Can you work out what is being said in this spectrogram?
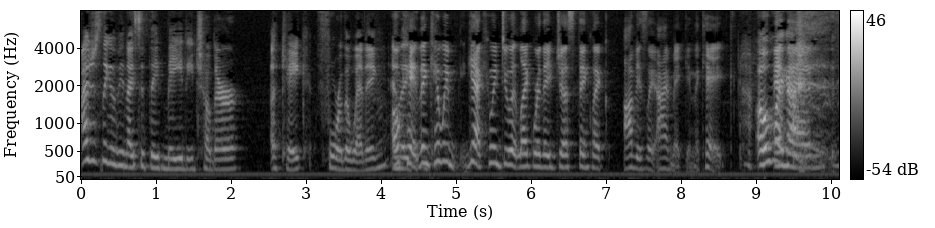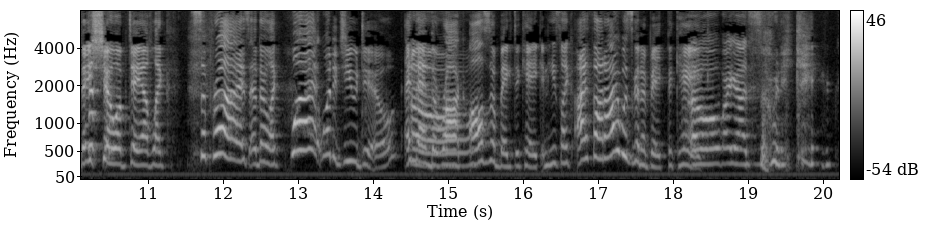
I just think it would be nice if they made each other a cake for the wedding. and Okay, they- then can we yeah, can we do it like where they just think like obviously I'm making the cake. Oh my and god. then they show up day of like surprise and they're like what what did you do and then the rock Oh. also baked a cake and he's like i thought i was gonna bake the cake oh my god, so many cakes.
